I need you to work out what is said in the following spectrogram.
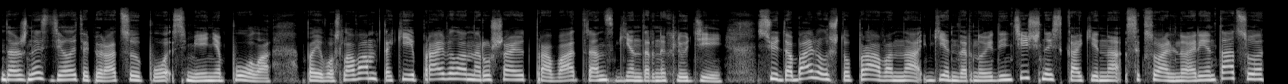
должны сделать операцию по смене пола. По его словам, такие правила нарушают права трансгендерных людей. Сюй добавил, что право на гендерную идентичность, как и на сексуальную ориентацию,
